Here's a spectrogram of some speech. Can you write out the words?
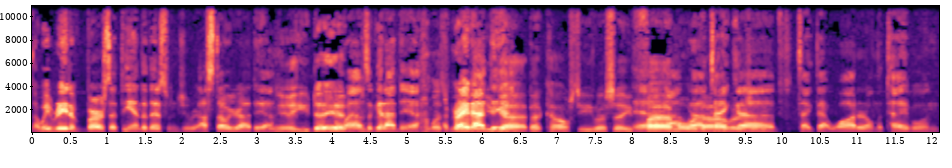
Now we read a verse at the end of this one. Did you I stole your idea. yeah, you did. Well, it was a good idea. How much a great money idea. you got? That cost you, let's see, Yeah, five I- more well, dollars. Take, uh, take that water on the table and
